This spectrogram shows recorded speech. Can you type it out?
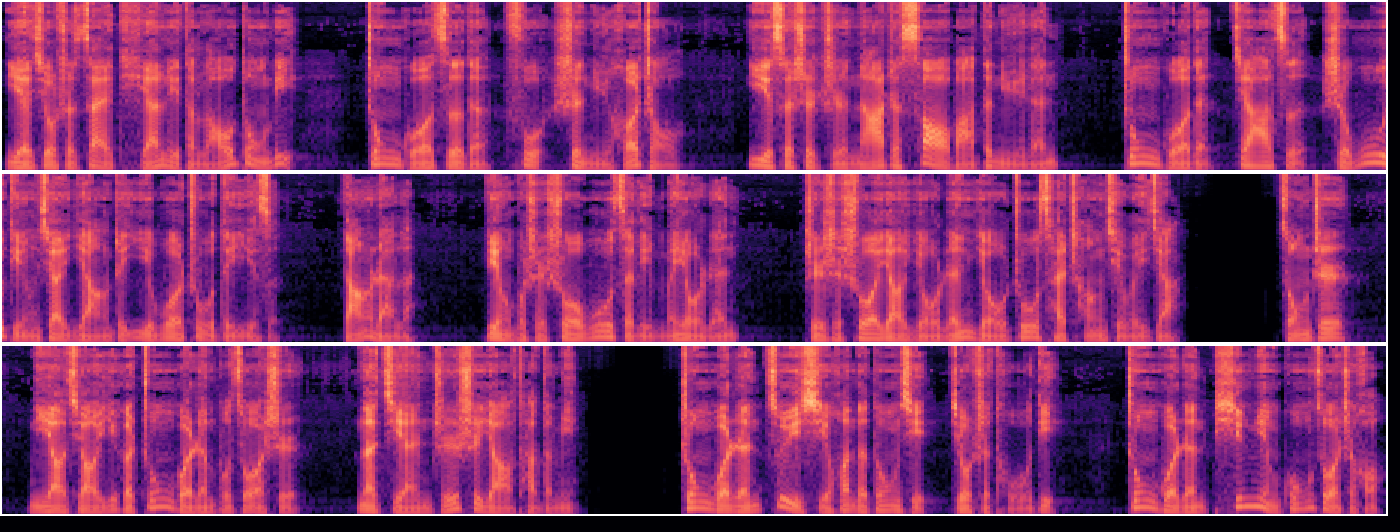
也就是在田里的劳动力。中国字的妇是女和肘，意思是指拿着扫把的女人。中国的家字是屋顶下养着一窝猪的意思。当然了，并不是说屋子里没有人，只是说要有人有猪才成其为家。总之，你要叫一个中国人不做事。那简直是要他的命！中国人最喜欢的东西就是土地。中国人拼命工作之后，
